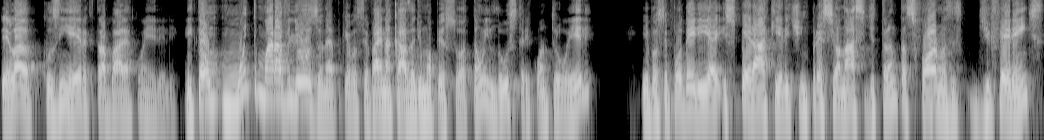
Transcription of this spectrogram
pela cozinheira que trabalha com ele ali. Então, muito maravilhoso, né? Porque você vai na casa de uma pessoa tão ilustre quanto ele e você poderia esperar que ele te impressionasse de tantas formas diferentes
